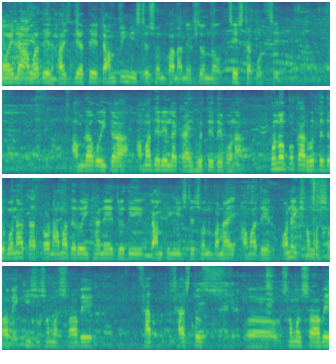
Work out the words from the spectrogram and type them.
ময়লা আমাদের হাসদিয়াতে ডাম্পিং স্টেশন বানানোর জন্য চেষ্টা করছে। আমরা ওইটা আমাদের এলাকায় হতে দেব না। কোনো প্রকার হতে দেব না। তার কারণ আমাদের ওইখানে যদি ডাম্পিং স্টেশন বানায়, আমাদের অনেক সমস্যা হবে, কৃষি সমস্যা হবে, স্বাস্থ্য সমস্যা হবে,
